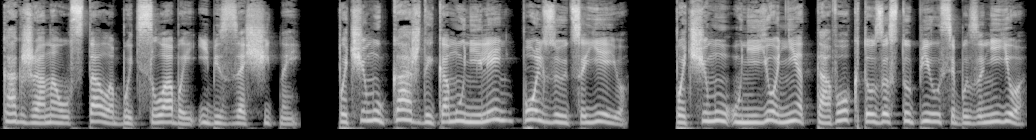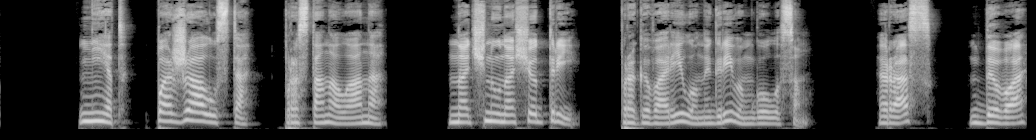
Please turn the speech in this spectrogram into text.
Как же она устала быть слабой и беззащитной. Почему каждый, кому не лень, пользуется ею? Почему у нее нет того, кто заступился бы за нее? «Нет, пожалуйста!» – простонала она. «Начну на счет три», – проговорил он игривым голосом. «Раз, два,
